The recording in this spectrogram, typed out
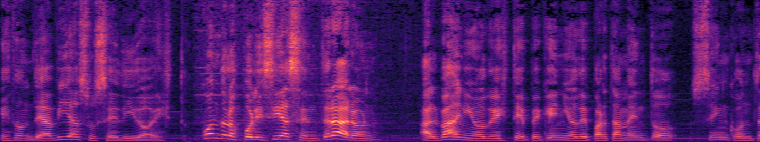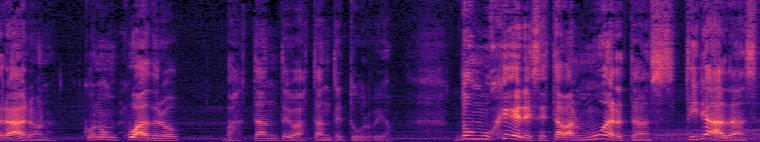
es donde había sucedido esto. Cuando los policías entraron al baño de este pequeño departamento, se encontraron con un cuadro bastante, bastante turbio. Dos mujeres estaban muertas, tiradas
